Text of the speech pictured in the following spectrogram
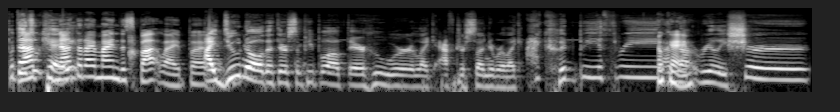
but that's not, okay Not that I mind the spotlight, but I do know that there's some people out there who were like after Sunday were like I could be a three Okay. I'm not really sure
